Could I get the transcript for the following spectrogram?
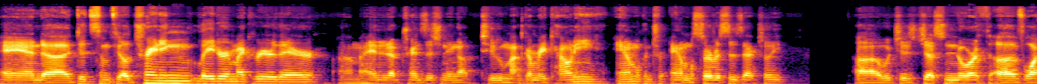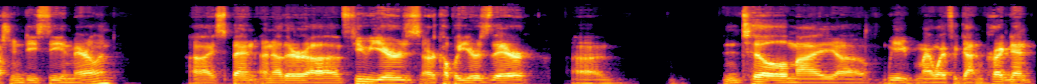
And uh, did some field training later in my career there. Um, I ended up transitioning up to Montgomery County Animal Animal Services, actually, uh, which is just north of Washington D.C. in Maryland. Uh, I spent another uh, few years or a couple years there uh, until my uh, we my wife had gotten pregnant.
